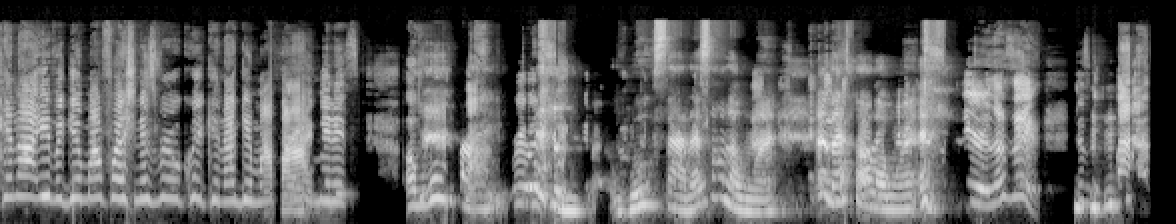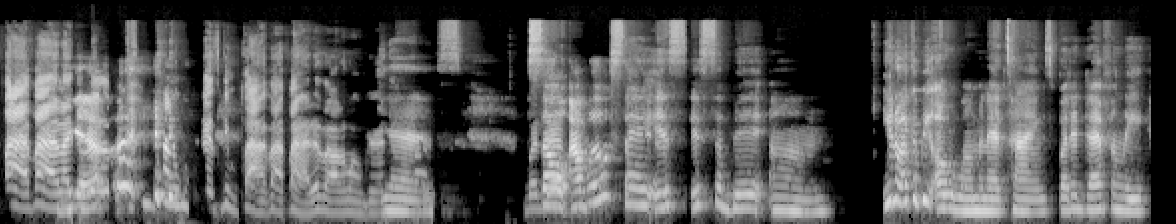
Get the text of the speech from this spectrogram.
Can I even get my freshness real quick? Can I get my five minutes of woo Right. real quick? Woo side. That's all I want. That's all I want. Here, that's it. Just give me five, five, five. Like, yeah. me five, five, five. That's all I want, girl. yes. But so I will say it's it's a bit um you know it could be overwhelming at times, but it definitely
